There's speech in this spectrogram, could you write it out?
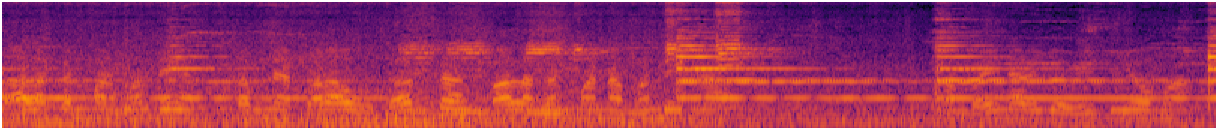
બાલક હનુમાન મંદિર તમને કરાવું દર્શન. બાલક હનુમાનના મંદિરના, આમ રહીજો વિડીયોમાં.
